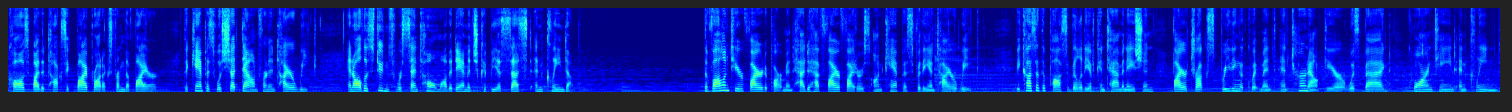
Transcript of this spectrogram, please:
caused by the toxic byproducts from the fire, the campus was shut down for an entire week, and all the students were sent home while the damage could be assessed and cleaned up. The volunteer fire department had to have firefighters on campus for the entire week. Because of the possibility of contamination, fire trucks, breathing equipment, and turnout gear was bagged, quarantined, and cleaned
